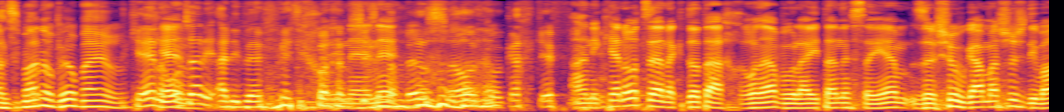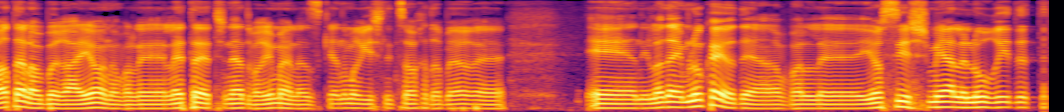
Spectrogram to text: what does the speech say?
הזמן עובר מהר. כן, כן. למרות שאני אני באמת יכול להמשיך. לדבר שעות, כל כך כיף. אני כן רוצה אנקדוטה אחרונה, ואולי איתה נסיים. זה שוב גם משהו שדיברת עליו בראיון, אבל אה, העלית את שני הדברים האלה, אז כן מרגיש לי צורך לדבר. אה, אה, אני לא יודע אם לוקה יודע, אבל יוסי השמיע ללו ריד את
